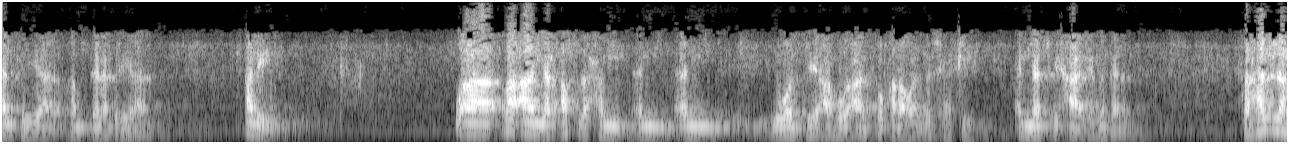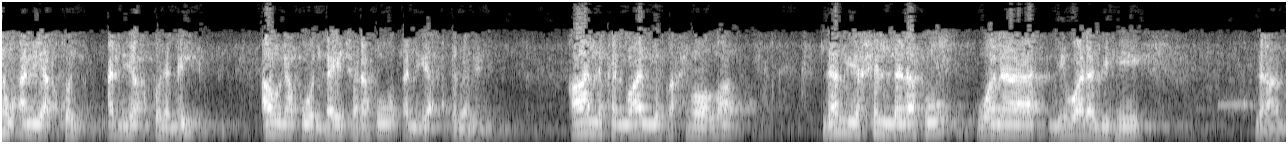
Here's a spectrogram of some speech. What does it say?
ألف ريال خمسة آلاف ريال. قليل. ورأى أن الأصلح أن, أن, يوزعه على الفقراء والمساكين الناس بحاجة مثلا. فهل له أن يأخذ أن يأخذ منه؟ أو نقول ليس له أن يأخذ منه. قال لك المؤلف رحمه الله لم يحل له ولا لولده. نعم.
